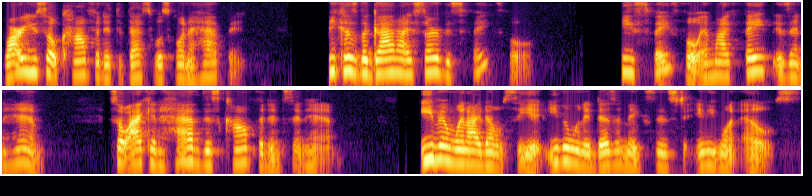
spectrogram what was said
Why are you so confident that that's what's going to happen? Because the God I serve is faithful. He's faithful, and my faith is in Him. So I can have this confidence in Him, even when I don't see it, even when it doesn't make sense to anyone else.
